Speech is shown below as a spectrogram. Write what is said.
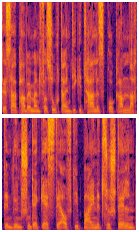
Deshalb habe man versucht, ein digitales Programm nach den Wünschen der Gäste auf die Beine zu stellen.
